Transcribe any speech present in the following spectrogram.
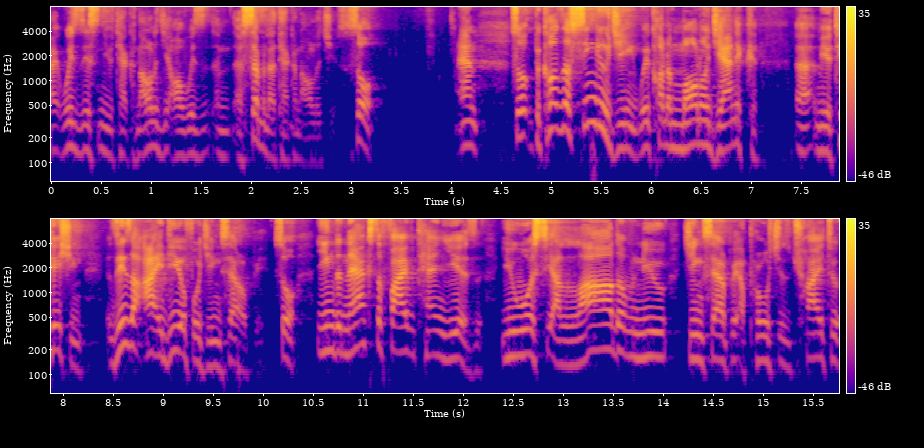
right, with this new technology or with um, similar technologies. So, and so because of single gene, we call it monogenic uh, mutation, these are ideal for gene therapy. So in the next five, 10 years, you will see a lot of new gene therapy approaches try to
